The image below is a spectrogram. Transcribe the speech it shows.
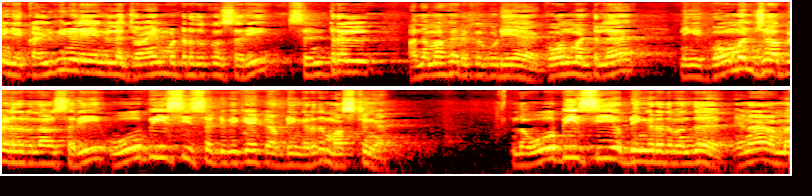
நீங்க கல்வி நிலையங்களில் ஜாயின் பண்றதுக்கும் சரி சென்ட்ரல் அந்த மாதிரி இருக்கக்கூடிய கவர்மெண்ட்ல நீங்க கவர்மெண்ட் ஜாப் எழுதுறதாலும் சரி ஓபிசி சர்டிபிகேட் அப்படிங்கிறது மஸ்ட்டுங்க இந்த ஓபிசி அப்படிங்கிறது வந்து ஏன்னா நம்ம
